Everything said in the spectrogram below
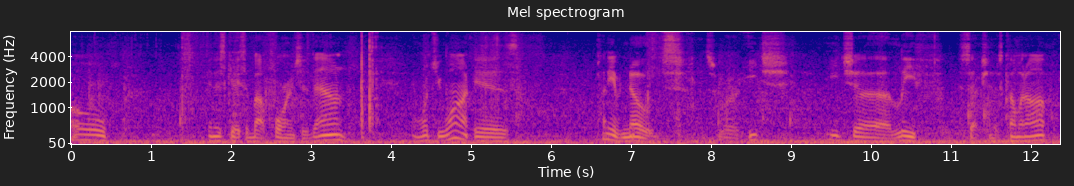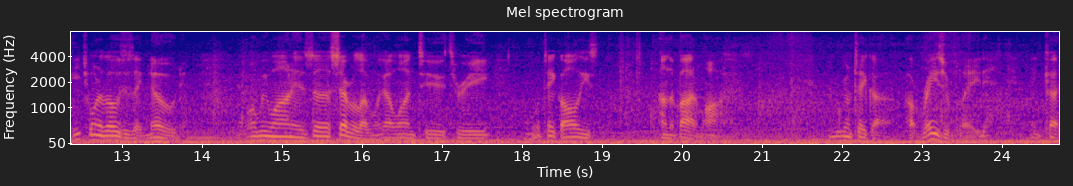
oh, in this case about four inches down. And what you want is plenty of nodes. That's where each, each uh, leaf section is coming off. Each one of those is a node. And what we want is uh, several of them. We got one, two, three. We'll take all these on the bottom off. And we're going to take a, a razor blade and cut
